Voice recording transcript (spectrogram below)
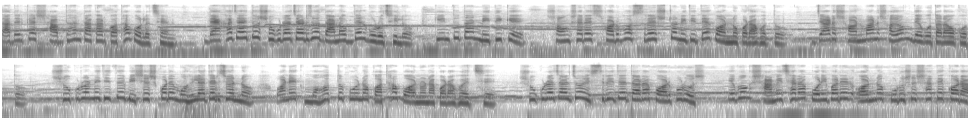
তাদেরকে সাবধান থাকার কথা বলেছেন। দেখা যায় তো শুক্রাচার্য দানবদের গুরু ছিল, কিন্তু তার নীতিকে সংসারের সর্বশ্রেষ্ঠ নীতিতে গণ্য করা হতো, যার সম্মান স্বয়ং দেবতারাও করত। শুক্রনীতিতে বিশেষ করে মহিলাদের জন্য অনেক মহত্বপূর্ণ কথা বর্ণনা করা হয়েছে। শুক্রাচার্য স্ত্রীদের দ্বারা পরপুরুষ এবং স্বামী ছাড়া পরিবারের অন্য পুরুষের সাথে করা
